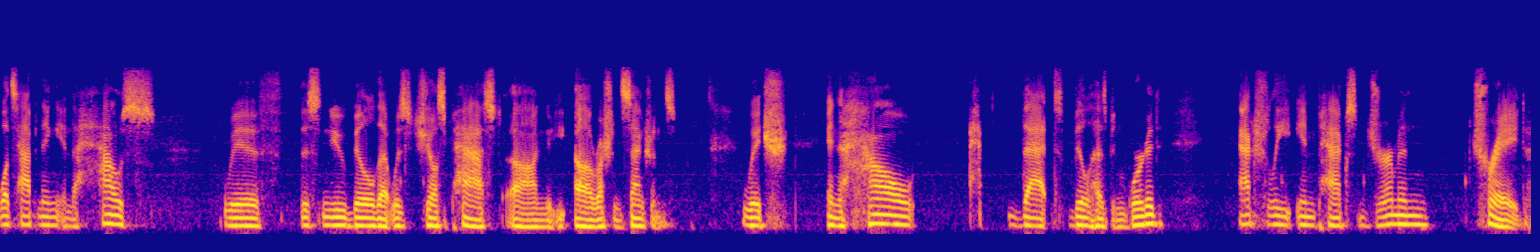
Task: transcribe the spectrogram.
what's happening in the House with this new bill that was just passed on uh, Russian sanctions, which and how that bill has been worded actually impacts German trade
